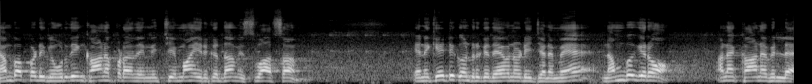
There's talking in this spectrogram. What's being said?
நம்பப்படுகிற உறுதியும் காணப்படாத நிச்சயமாக இருக்குது தான் விசுவாசம். என்னை கேட்டுக்கொண்டிருக்க தேவனுடைய ஜனமே நம்புகிறோம் ஆனால் காணவில்லை.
